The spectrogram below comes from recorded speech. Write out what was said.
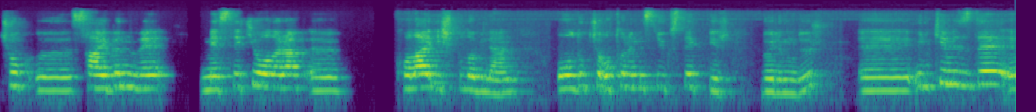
çok saygın ve mesleki olarak e, kolay iş bulabilen, oldukça otonomisi yüksek bir bölümdür. E, Ülkemizde e,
